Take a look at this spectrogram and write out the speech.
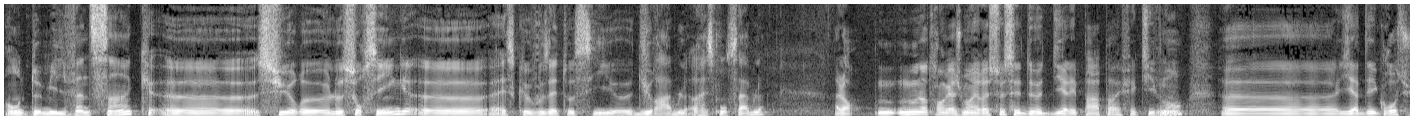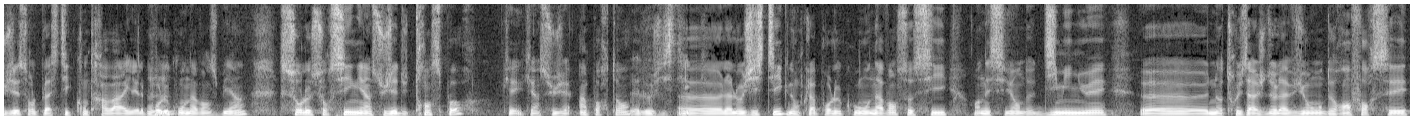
en 2025. Euh, sur euh, le sourcing, est-ce que vous êtes aussi durable, responsable? Alors, nous, notre engagement RSE, c'est d'y aller pas à pas, effectivement. Mmh. Euh, il y a des gros sujets sur le plastique qu'on travaille, et pour le mmh. coup, on avance bien. Sur le sourcing, il y a un sujet du transport. Qui est, un sujet important. La logistique. Euh, la logistique. Donc là, pour le coup, on avance aussi en essayant de diminuer euh, notre usage de l'avion, de renforcer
